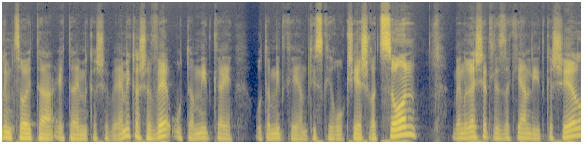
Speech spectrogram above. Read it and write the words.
למצוא את, את העמק השווה. העמק השווה הוא תמיד, קי, הוא תמיד קיים, תזכרו. כשיש רצון בין רשת לזכיין להתקשר,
